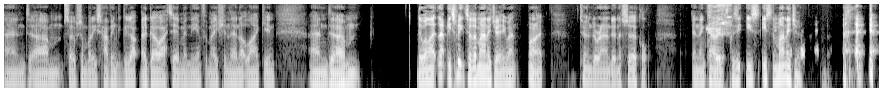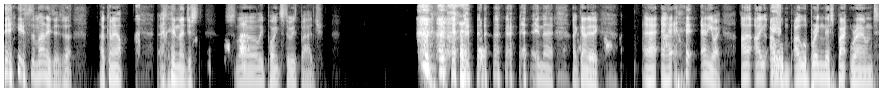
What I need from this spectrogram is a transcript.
and um, so somebody's having a go, a go at him and the information they're not liking, and um, they were like, "Let me speak to the manager." He went, "All right," turned around in a circle, and then carried because he's he's the manager. he's the manager. So, How can I help? And then just slowly points to his badge. in there, that kind of thing. Uh, uh, anyway, I, I, I will I will bring this back round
